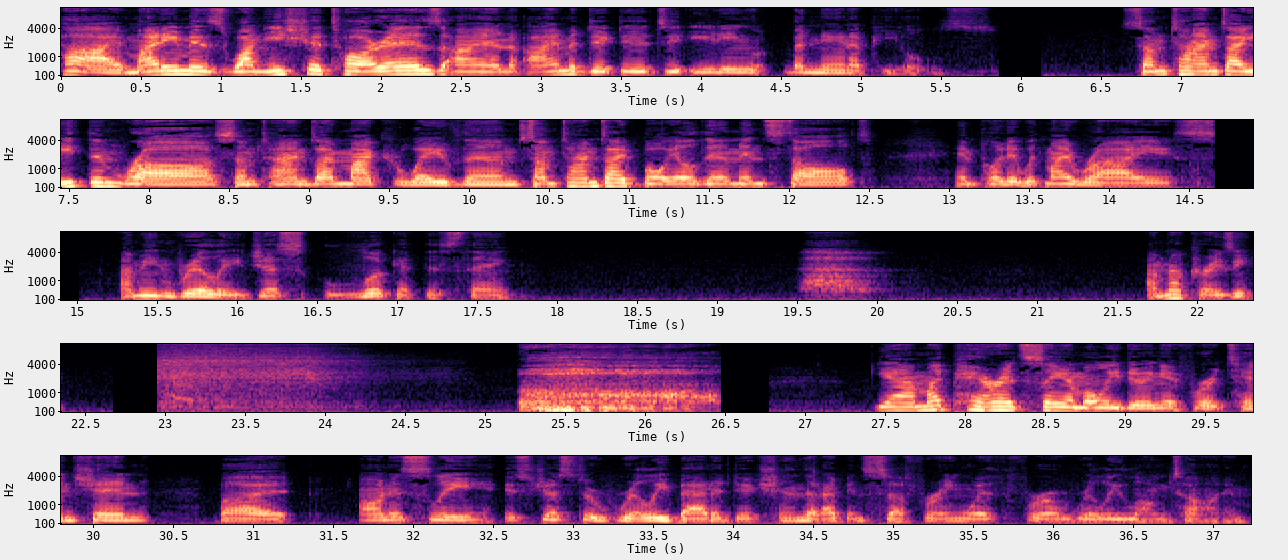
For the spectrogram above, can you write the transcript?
Hi, my name is Juanisha Torres, and I'm addicted to eating banana peels. Sometimes I eat them raw, sometimes I microwave them, sometimes I boil them in salt and put it with my rice. I mean, really, just look at this thing. I'm not crazy. Oh. Yeah, my parents say I'm only doing it for attention, but honestly, it's just a really bad addiction that I've been suffering with for a really long time.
